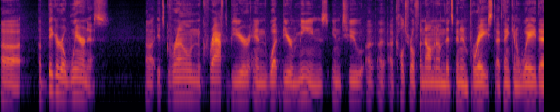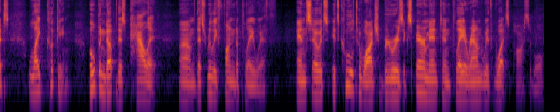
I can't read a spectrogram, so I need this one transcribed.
uh, a bigger awareness uh, it's grown craft beer and what beer means into a, a, a, cultural phenomenon that's been embraced, I think, in a way that's like cooking, opened up this palette um, that's really fun to play with. And so it's, it's cool to watch brewers experiment and play around with what's possible.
